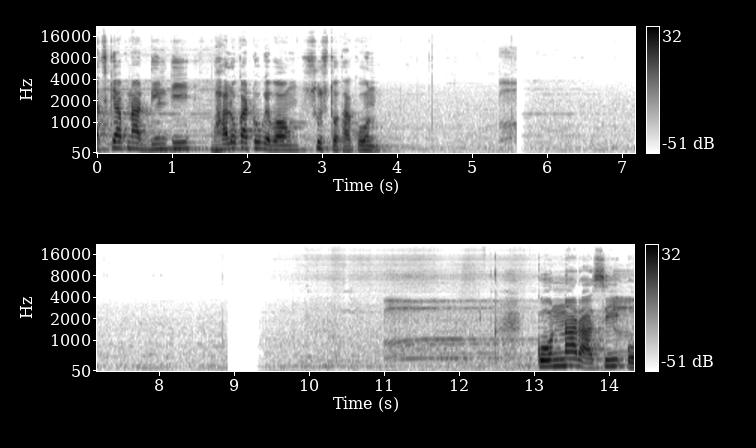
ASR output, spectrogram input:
আজকে আপনার দিনটি ভালো কাটুক এবং সুস্থ থাকুন। কন্যা রাশি ও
